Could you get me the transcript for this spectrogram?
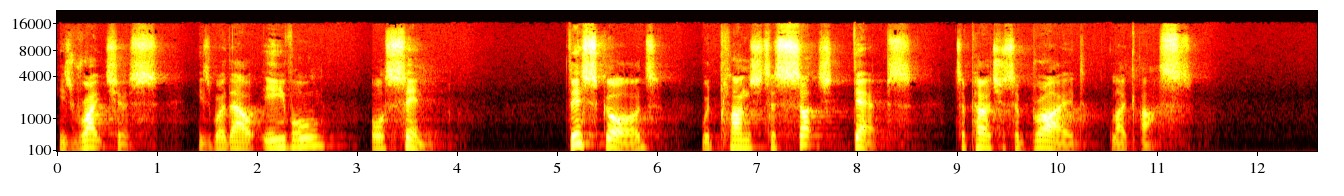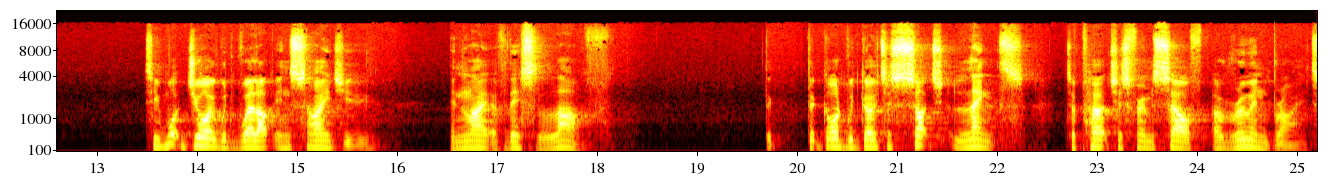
He's righteous, He's without evil or sin. This God would plunge to such depths to purchase a bride like us. See, what joy would well up inside you in light of this love? That, that God would go to such lengths to purchase for himself a ruined bride.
